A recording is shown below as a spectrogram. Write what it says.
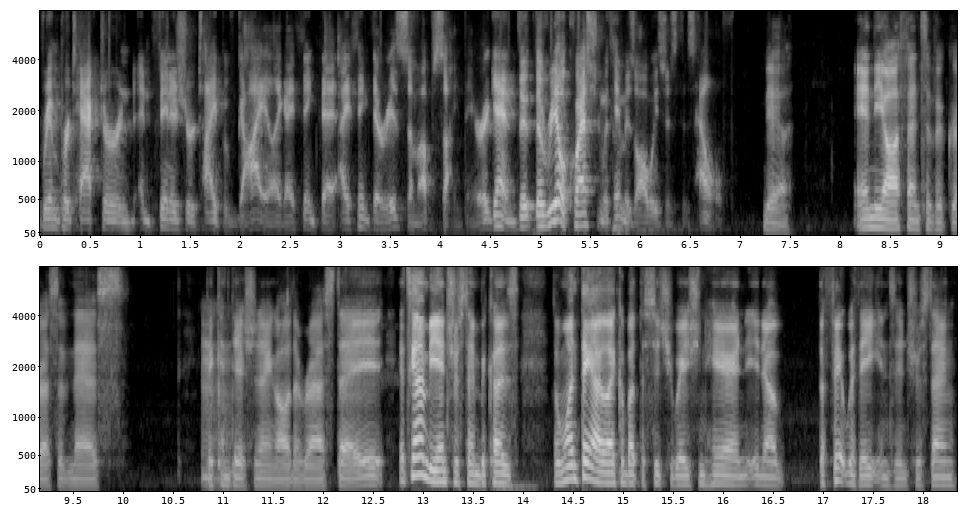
rim protector and, and finisher type of guy. Like I think that I think there is some upside there. Again, the, the real question with him is always just his health. Yeah. And the offensive aggressiveness, the Mhm. conditioning, all the rest. Uh, It, it's going to be interesting because the one thing I like about the situation here, and you know, the fit with Ayton's interesting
